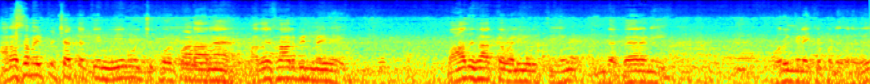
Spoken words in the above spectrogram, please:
அரசமைப்பு சட்டத்தின் உயிர்மூச்சு கோட்பாடான மதச்சார்பின்மையை பாதுகாக்க வலியுறுத்தியும் இந்த பேரணி ஒருங்கிணைக்கப்படுகிறது.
